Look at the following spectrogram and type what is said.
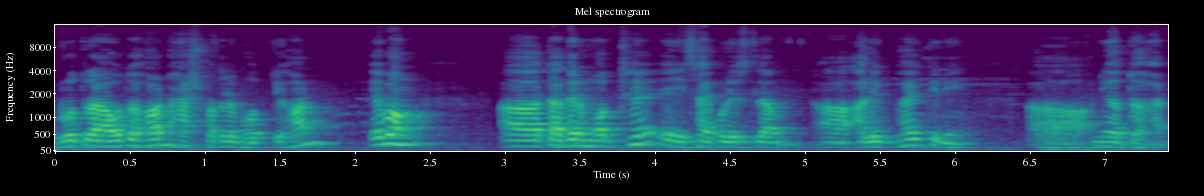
গুরুতর আহত হন, হাসপাতালে ভর্তি হন এবং তাদের মধ্যে এই সাইফুল ইসলাম আলিফ ভাই তিনি নিহত হন।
